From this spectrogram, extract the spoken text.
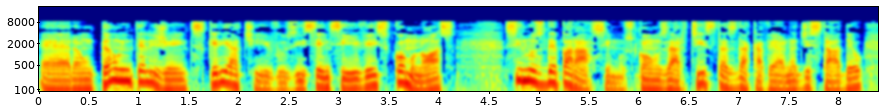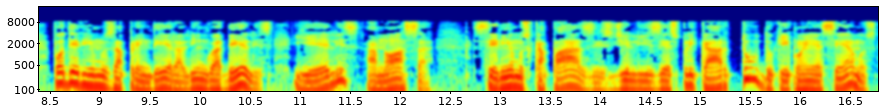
eram tão inteligentes, criativos e sensíveis como nós. Se nos deparássemos com os artistas da caverna de Stadel, poderíamos aprender a língua deles e eles a nossa. Seríamos capazes de lhes explicar tudo o que conhecemos,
